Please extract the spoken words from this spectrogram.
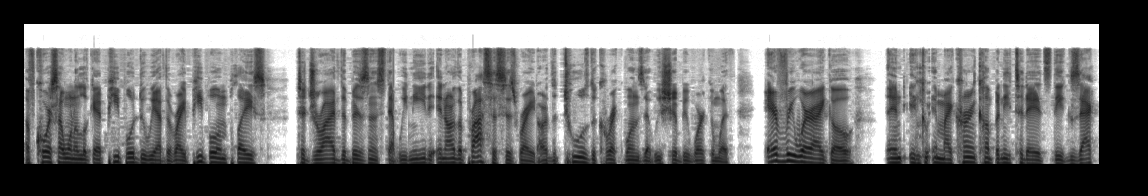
Of course, I want to look at people. Do we have the right people in place? to drive the business that we need? And are the processes right? Are the tools the correct ones that we should be working with? Everywhere I go, and in, in my current company today, it's the exact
